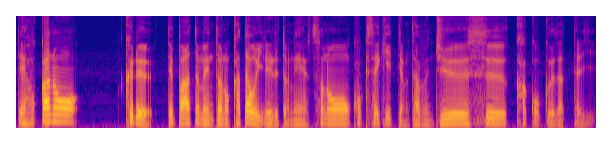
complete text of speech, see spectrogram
で他の来るデパートメントの方を入れるとねその国籍っていうのは多分十数カ国だったり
